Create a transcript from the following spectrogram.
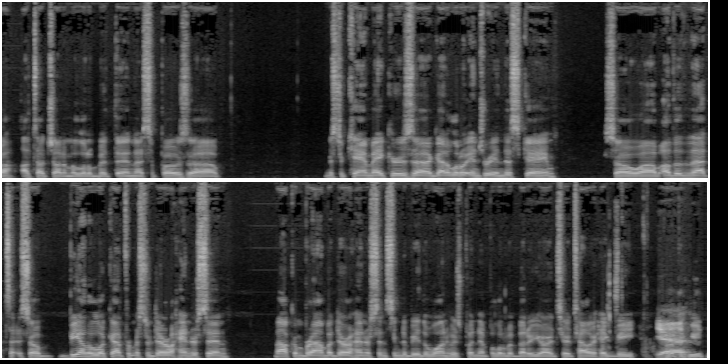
Well, I'll touch on him a little bit then. I suppose uh, Mr. Cam Akers uh, got a little injury in this game. So, uh, other than that, so be on the lookout for Mr. Darrell Henderson, Malcolm Brown, but Darrell Henderson seemed to be the one who's putting up a little bit better yards here. Tyler up Yeah. a huge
